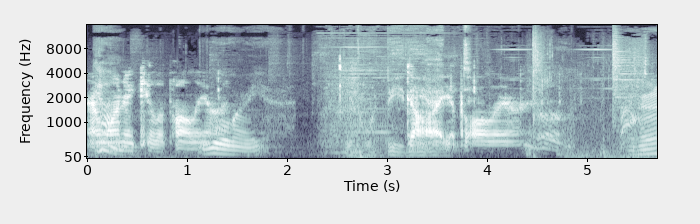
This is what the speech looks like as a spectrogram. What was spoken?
I want to kill Apollyon. Warrior. It would be Die, end. Apollyon. hmm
